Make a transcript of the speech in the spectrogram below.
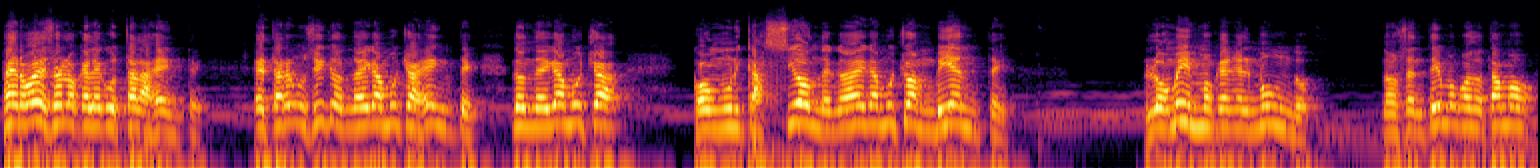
Pero eso es lo que le gusta a la gente. Estar en un sitio donde haya mucha gente, donde haya mucha comunicación, donde haya mucho ambiente. Lo mismo que en el mundo. Nos sentimos cuando estamos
